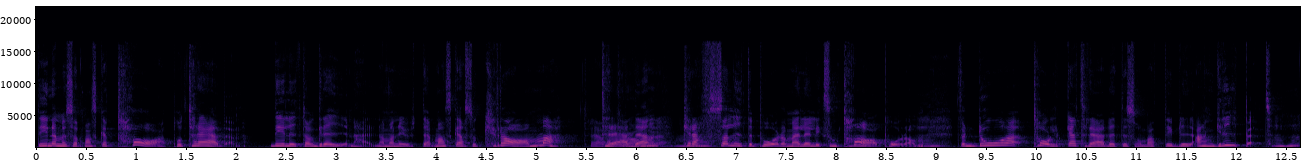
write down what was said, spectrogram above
Det är nämligen så att man ska ta på träden. Det är lite av grejen här när man är ute. Man ska alltså krama träden, Mm. krafsa lite på dem eller liksom ta på dem. För då tolkar trädet det som att det blir angripet Mhm.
